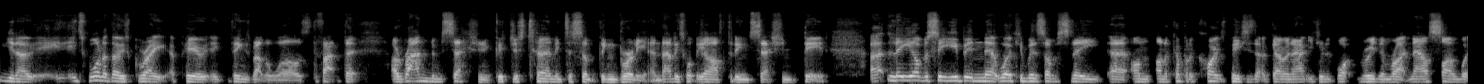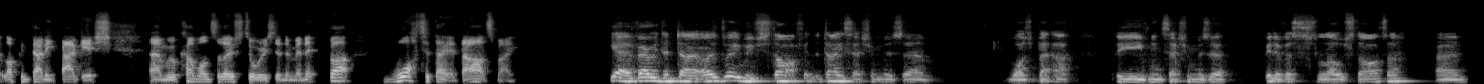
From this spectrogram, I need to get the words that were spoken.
you know, it's one of those great appear- things about the world. It's the fact that a random session could just turn into something brilliant, and that is what the afternoon session did. Uh, Lee, obviously, you've been uh, working with us, obviously, uh, on on a couple of quotes pieces that are going out. You can read them right now. Simon Whitlock and Danny Baggish, and we'll come on to those stories in a minute. But what a day of darts, mate! Yeah, very good day. I agree with Scott. I think the day session was um, was better the evening session was a bit of a slow starter um,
